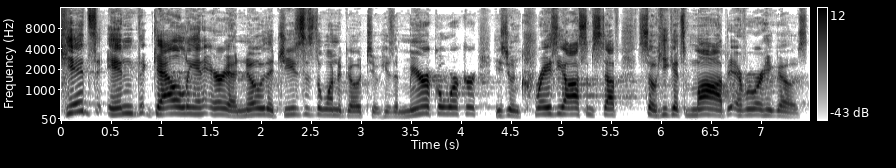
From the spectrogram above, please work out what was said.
Kids in the Galilean area know that Jesus is the one to go to. He's a miracle worker. He's doing crazy, awesome stuff. So he gets mobbed everywhere he goes.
